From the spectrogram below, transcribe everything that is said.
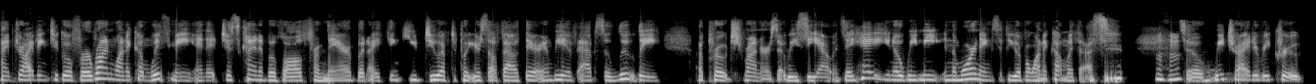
I, am driving to go for a run. Want to come with me? And it just kind of evolved from there. But I think you do have to put yourself out there. And we have absolutely approached runners that we see out and say, Hey, you know, we meet in the mornings if you ever want to come with us. Mm-hmm. so we try to recruit.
